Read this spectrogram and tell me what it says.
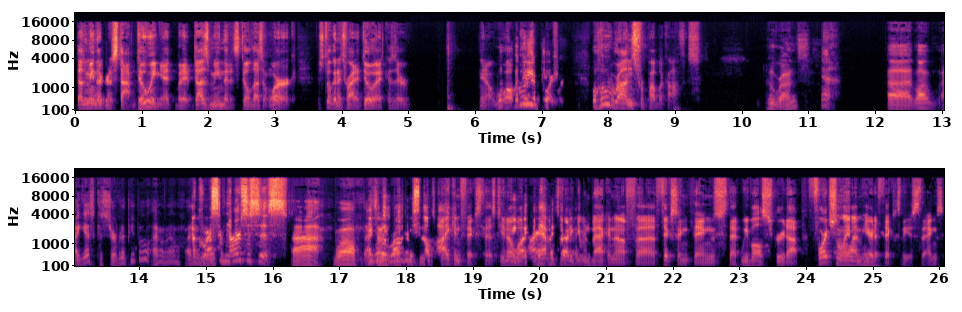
Doesn't mean they're going to stop doing it, but it does mean that it still doesn't work. They're still going to try to do it because they're, you know, well, well who do you, well, who runs for public office? Who runs? Yeah. Uh, well, I guess conservative people. I don't know. I don't Aggressive know. narcissists. Ah, well, that's people that love themselves. I can fix this. You know what? I haven't started giving back enough uh, fixing things that we've all screwed up. Fortunately, I'm here to fix these things.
